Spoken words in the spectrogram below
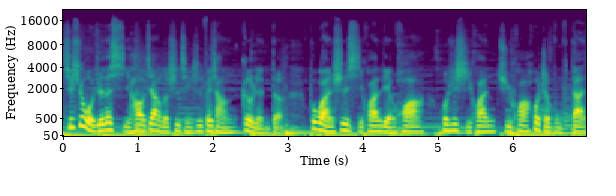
其实我觉得喜好这样的事情是非常个人的，不管是喜欢莲花，或是喜欢菊花或者牡丹，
